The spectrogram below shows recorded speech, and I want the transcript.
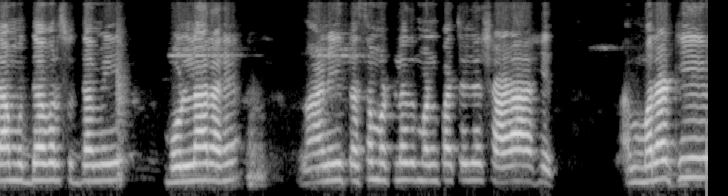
त्या मुद्द्यावर सुद्धा मी बोलणार आहे. आणि तसं म्हटलं तर मनपाच्या ज्या शाळा आहेत मराठी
